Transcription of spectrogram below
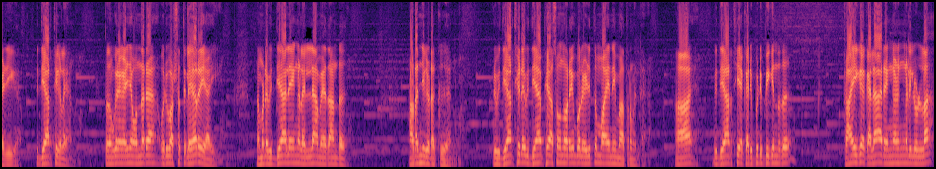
കഴിയുക. വിദ്യാർത്ഥികളെയാണ്. ഇപ്പോൾ നമുക്കറിയാം കഴിഞ്ഞ ഒന്നര ഒരു വർഷത്തിലേറെയായി നമ്മുടെ വിദ്യാലയങ്ങളെല്ലാം ഏതാണ്ട് അടഞ്ഞു കിടക്കുകയാണ് ഒരു വിദ്യാർത്ഥിയുടെ വിദ്യാഭ്യാസം എന്ന് പറയുമ്പോൾ എഴുത്തും വായനയും മാത്രമല്ല. ആ വിദ്യാർത്ഥിയെ കരുപ്പിടിപ്പിക്കുന്നത് കായിക കലാരംഗങ്ങളിലുള്ള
